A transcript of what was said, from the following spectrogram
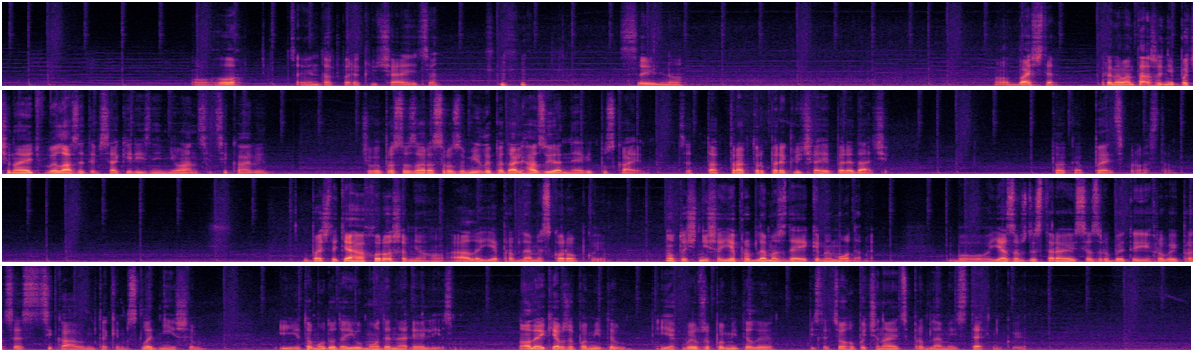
Ого, це він так переключається. Сильно. От бачите, при навантаженні починають вилазити всякі різні нюанси цікаві. Щоб ви просто зараз розуміли, педаль газу я не відпускаю. Це так трактор переключає передачі. То капець просто. Бачите, тяга хороша в нього, але є проблеми з коробкою. Ну, точніше, є проблема з деякими модами. Бо я завжди стараюся зробити ігровий процес цікавим, таким складнішим, і тому додаю моди на реалізм. Ну, але як я вже помітив, і як ви вже помітили, після цього починаються проблеми із технікою.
